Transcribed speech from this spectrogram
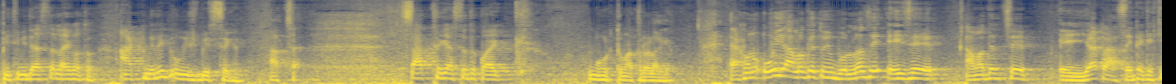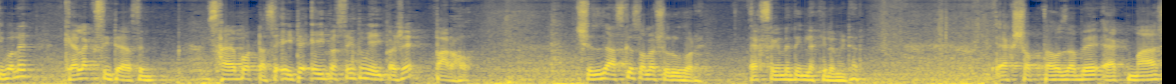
পৃথিবীতে আসতে লাগে কত? আট মিনিট উনিশ বিশ সেকেন্ড। আচ্ছা চার থেকে আসতে তো কয়েক মুহূর্ত মাত্র লাগে। এখন ওই আলোকে তুমি বললা যে এই যে আমাদের যে এই ইয়াটা আছে, এটাকে কি বলে? গ্যালাক্সিটা আছে ছায়াপটটা আছে, এইটা এই পাশ থেকে তুমি এই পাশে পার হও। সে যদি আজকে চলা শুরু করে, এক সেকেন্ডে তিন লাখ কিলোমিটার। এক সপ্তাহ যাবে, এক মাস,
